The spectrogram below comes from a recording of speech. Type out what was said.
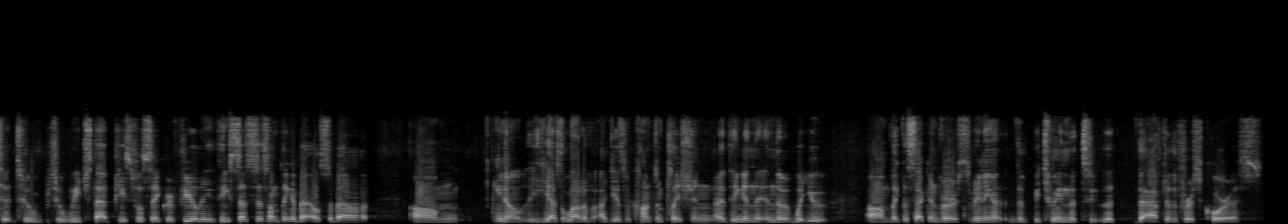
to to to reach that peaceful sacred field. He, he says something about else about, um, you know, he has a lot of ideas of contemplation. I think in the in the what you um, like the second verse, meaning uh, the, between the two, the, the after the first chorus,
